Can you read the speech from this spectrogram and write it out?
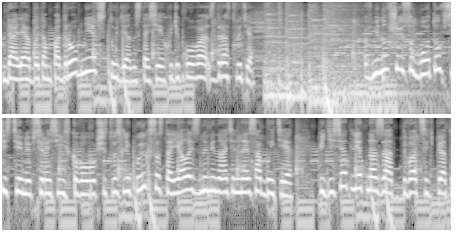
Далее об этом подробнее в студии Анастасия Худякова. Здравствуйте! В минувшую субботу в системе Всероссийского общества слепых состоялось знаменательное событие. 50 лет назад, 25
